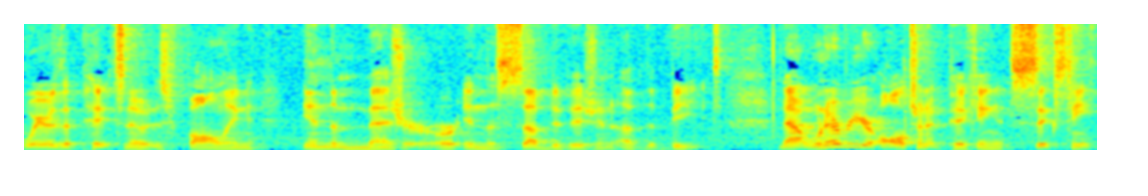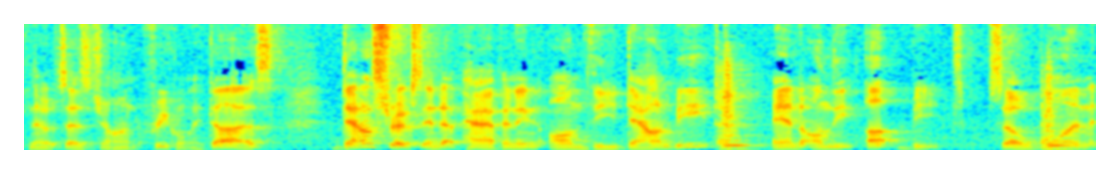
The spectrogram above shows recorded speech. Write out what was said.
where the picked note is falling in the measure or in the subdivision of the beat. Now, whenever you're alternate picking 16th notes, as John frequently does, downstrokes end up happening on the downbeat and on the upbeat. So one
